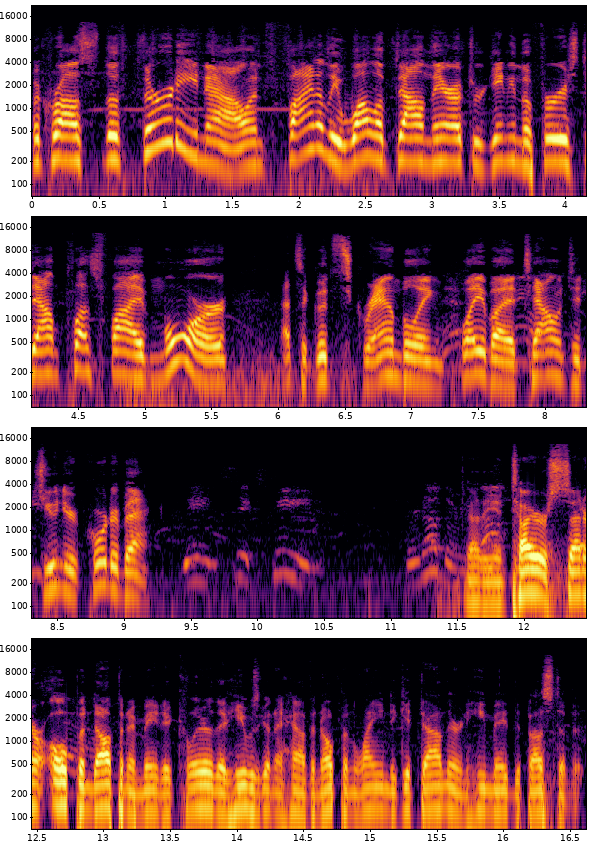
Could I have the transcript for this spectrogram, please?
across the 30 now, and finally wallop down there after gaining the first down, plus five more. That's a good scrambling play by a talented junior quarterback. Now the entire center opened up, and it made it clear that he was going to have an open lane to get down there, and he made the best of it.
